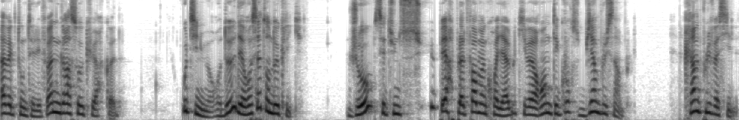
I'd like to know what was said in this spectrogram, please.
avec ton téléphone grâce au QR code. Outil numéro 2, des recettes en deux clics. Joe, c'est une super plateforme incroyable qui va rendre tes courses bien plus simples. Rien de plus facile.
